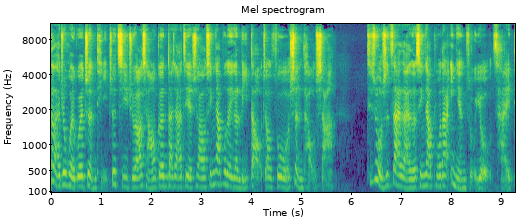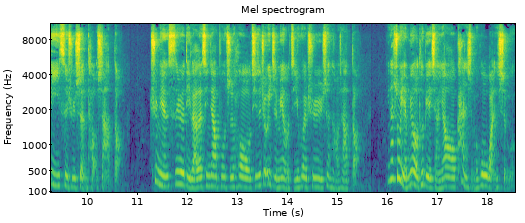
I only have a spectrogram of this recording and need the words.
再来就回归正题，这集主要想要跟大家介绍新加坡的一个离岛，叫做圣淘沙。其实我是在来了新加坡大概一年左右，才第一次去圣淘沙岛。去年四月底来了新加坡之后，其实就一直没有机会去圣淘沙岛，应该说也没有特别想要看什么或玩什么，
